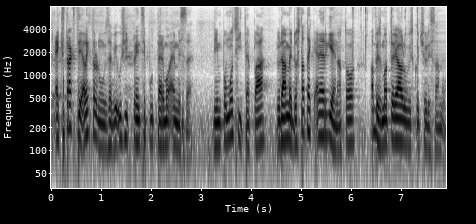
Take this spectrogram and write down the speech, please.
K extrakci elektronů lze využít principu termoemise, kdy jim pomocí tepla dodáme dostatek energie na to, aby z materiálu vyskočili sami.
